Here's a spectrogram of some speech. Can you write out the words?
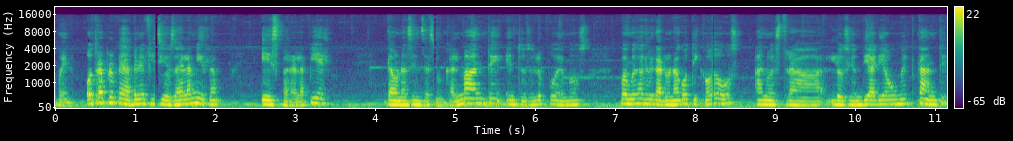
Bueno, otra propiedad beneficiosa de la mirra es para la piel. Da una sensación calmante, entonces lo podemos, podemos agregar una gotica o dos a nuestra loción diaria humectante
